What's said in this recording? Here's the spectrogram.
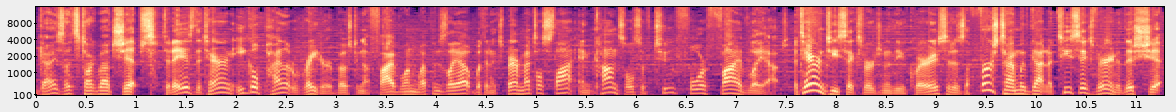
guys, let's talk about ships. Today is the Terran Eagle Pilot Raider, boasting a 5-1 weapons layout with an experimental slot and consoles of 2-4-5 layout. A Terran T6 version of the Aquarius, it is the first time we've gotten a T6 variant of this ship.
